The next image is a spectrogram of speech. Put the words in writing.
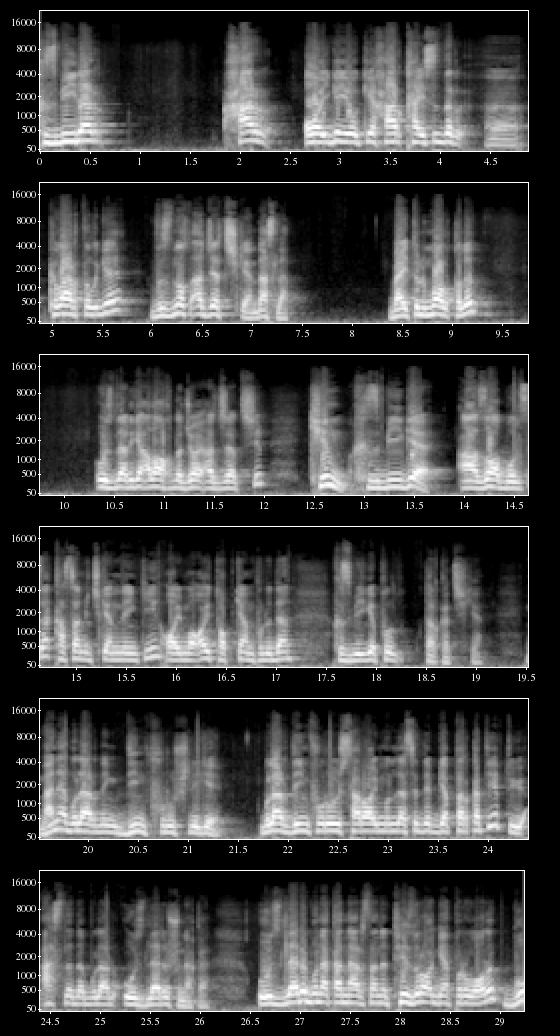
Hizbiylar har oyga yoki har qaysidir e, kvartalga vznos ajratishgan dastlab. Baytul mol qilib o'zlariga alohida joy ajratishib kim hizbiyga a'zo bo'lsa qasam ichgandan keyin oyma oy topgan pulidan hizbiyga pul tarqatishgan. Mana bularning din furushligi. Bular din furush saroy mullasi deb gap tarqatyaptiyu aslida bular o'zlari shunaqa. O'zlari bunaqa narsani tezroq gapirib yuborib bu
